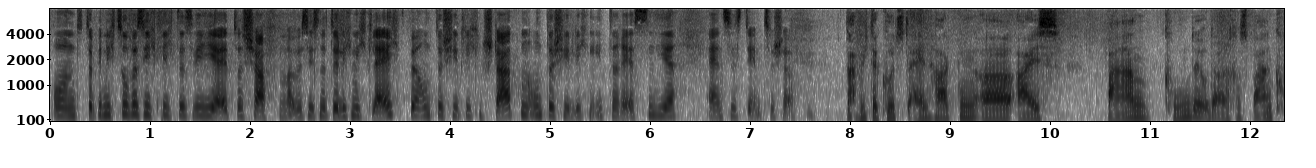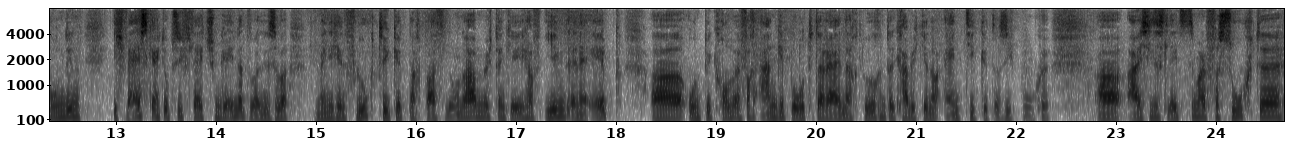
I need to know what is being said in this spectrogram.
Und da bin ich zuversichtlich, dass wir hier etwas schaffen. Aber es ist natürlich nicht leicht, bei unterschiedlichen Staaten, unterschiedlichen Interessen hier ein System zu schaffen. Darf ich da kurz einhaken? Äh, als Bahnkunde oder auch als Bahnkundin, ich weiß gar nicht, ob sie vielleicht schon geändert worden ist, aber wenn ich ein Flugticket nach Barcelona haben möchte, dann gehe ich auf irgendeine App äh, und bekomme einfach Angebote der Reihe nach durch und da habe ich genau ein Ticket, das ich buche. Äh, als ich das letzte Mal versuchte,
